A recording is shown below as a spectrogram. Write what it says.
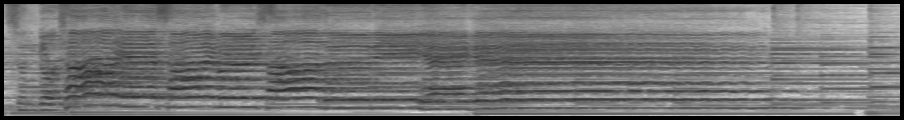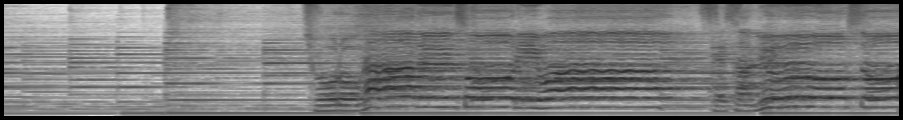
순교자의 삶을 살 조롱하는 소리와 세상 유혹 소리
